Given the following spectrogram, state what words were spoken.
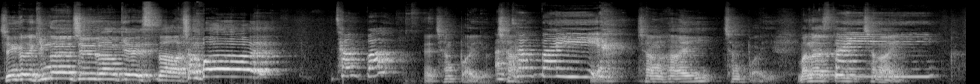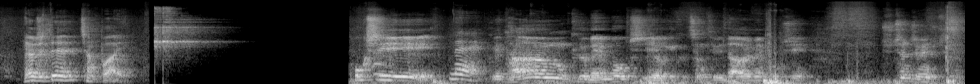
지금까지 김나연 치어리더와 함께 했습니다. 창빠이! 창빠? 네, 창빠이요. 아 창. 창빠이. 창하이, 창빠이. 만났을 땐 창하이. 헤어질 땐 창빠이. 혹시 네. 그 다음 그 멤버 혹시 여기 극성 TV 나올 멤버 혹시 추천 좀 해주세요.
